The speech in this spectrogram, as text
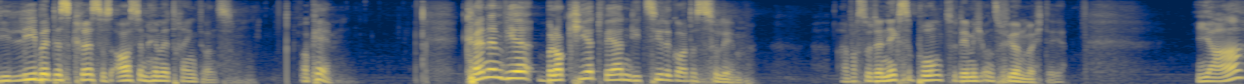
Die Liebe des Christus aus dem Himmel drängt uns. Okay. Können wir blockiert werden, die Ziele Gottes zu leben? Einfach so der nächste Punkt, zu dem ich uns führen möchte. Ja,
